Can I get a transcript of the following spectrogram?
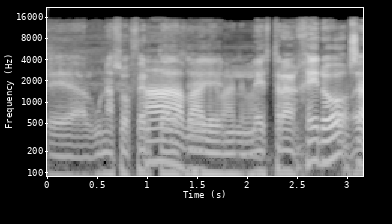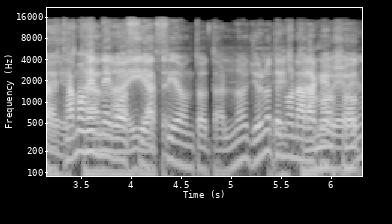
eh, algunas ofertas ah, del extranjero. O sea, estamos en negociación total, ¿no? Yo no tengo nada que ver. ¿eh?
